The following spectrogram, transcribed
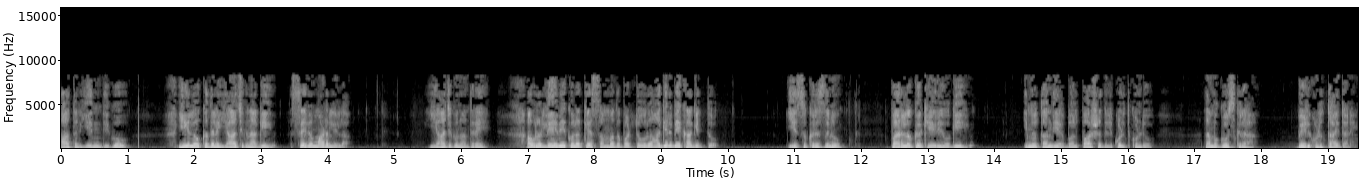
ಆತನು ಎಂದಿಗೂ ಈ ಲೋಕದಲ್ಲಿ ಯಾಜಕನಾಗಿ ಸೇವೆ ಮಾಡಲಿಲ್ಲ. ಯಾಜಕನು ಅಂದರೆ ಅವರು ಲೇವಿ ಕುಲಕ್ಕೆ ಸಂಬಂಧಪಟ್ಟವರು ಆಗಿರಬೇಕಾಗಿತ್ತು. ಯೇಸುಕ್ರಿಸ್ತನು ಪರಲೋಕಕ್ಕೆ ಏರಿ ಹೋಗಿ ಇನ್ನು ತಂದೆಯ ಬಲ್ಪಾರ್ಶ್ವದಲ್ಲಿ ಕುಳಿತುಕೊಂಡು ನಮಗೋಸ್ಕರ ಬೇಡಿಕೊಳ್ಳುತ್ತಾ ಇದ್ದಾನೆ.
